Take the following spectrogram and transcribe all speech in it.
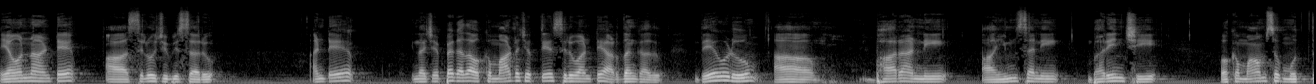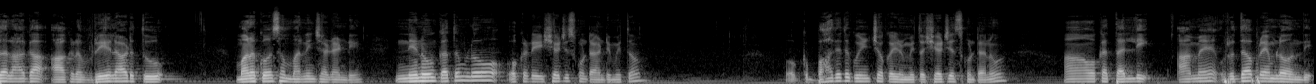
ఏమన్నా అంటే ఆ సిలువ చూపిస్తారు. అంటే ఇలా చెప్పా కదా ఒక మాట చెప్తే సిలువ అంటే అర్థం కాదు. దేవుడు ఆ భారాన్ని ఆ హింసని భరించి ఒక మాంస ముద్దలాగా అక్కడ వ్రేలాడుతూ మన కోసం మరణించాడండి. నేను గతంలో ఒకటి షేర్ చేసుకుంటానండి మీతో. ఒక బాధ్యత గురించి ఒక మీతో షేర్ చేసుకుంటాను. ఒక తల్లి ఆమె వృద్ధాప్రాయంలో ఉంది.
